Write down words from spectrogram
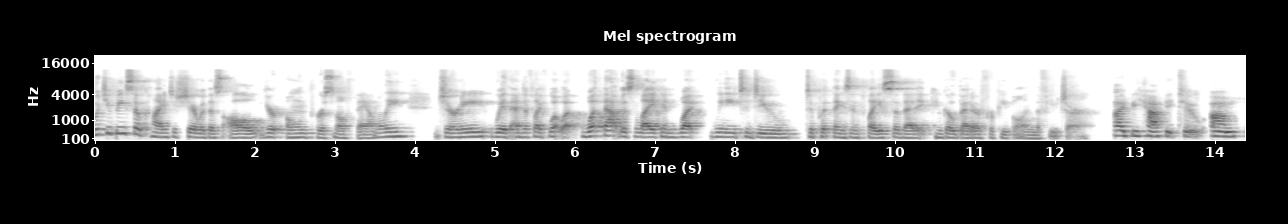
would you be so kind to share with us all your own personal family journey with end of life? What what what that was like and what we need to do to put things in place so that it can go better for people in the future? I'd be happy to. Um,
